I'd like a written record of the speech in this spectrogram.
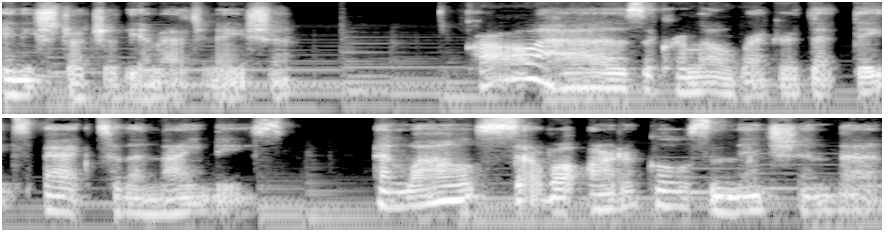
any stretch of the imagination. Carl has a criminal record that dates back to the 90s. And while several articles mention that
